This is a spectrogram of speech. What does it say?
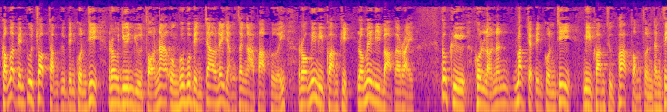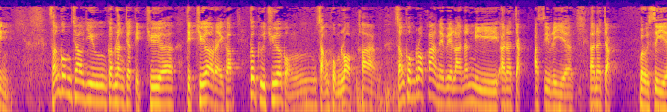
คำว่าเป็นผู้ชอบธรรมคือเป็นคนที่เรายืนอยู่ต่อหน้าองค์พระผู้เป็นเจ้าได้อย่างสง่าผ่าเผย เราไม่มีความผิด เราไม่มีบาปอะไร ก็คือคนเหล่านั้นมักจะเป็นคนที่มีความสุภาพถ่อมตนทั้งสิ้น สังคมชาวยิวกำลังจะติดเชื้อติดเชื้ออะไรครับ ก็คือเชื้อของสังคมรอบข้าง สังคมรอบข้างในเวลานั้นมีอาณาจักรอัสซีเรีย อาณาจักรเปอร์เซีย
